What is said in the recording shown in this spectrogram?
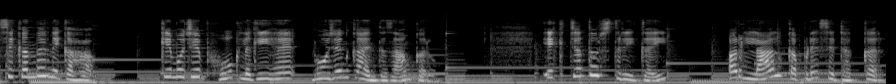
सिकंदर ने कहा कि मुझे भूख लगी है, भोजन का इंतज़ाम करो। एक चतुर स्त्री गई और लाल कपड़े से ढककर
